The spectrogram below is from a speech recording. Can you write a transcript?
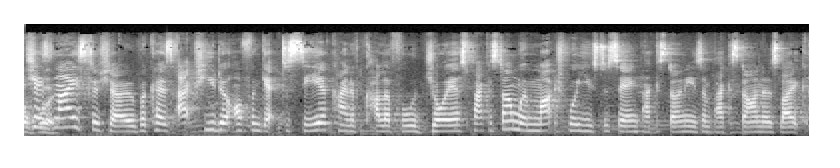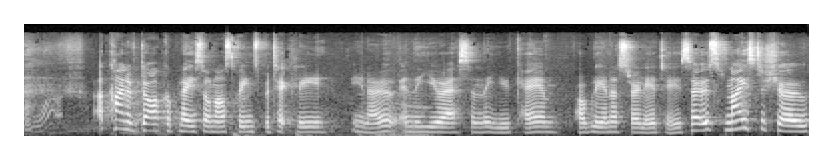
which is nice to show because actually you don't often get to see a kind of colourful, joyous Pakistan. We're much more used to seeing Pakistanis and Pakistanas like a kind of darker place on our screens, particularly, you know, in the US and the UK and probably in Australia too. So it's nice to show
